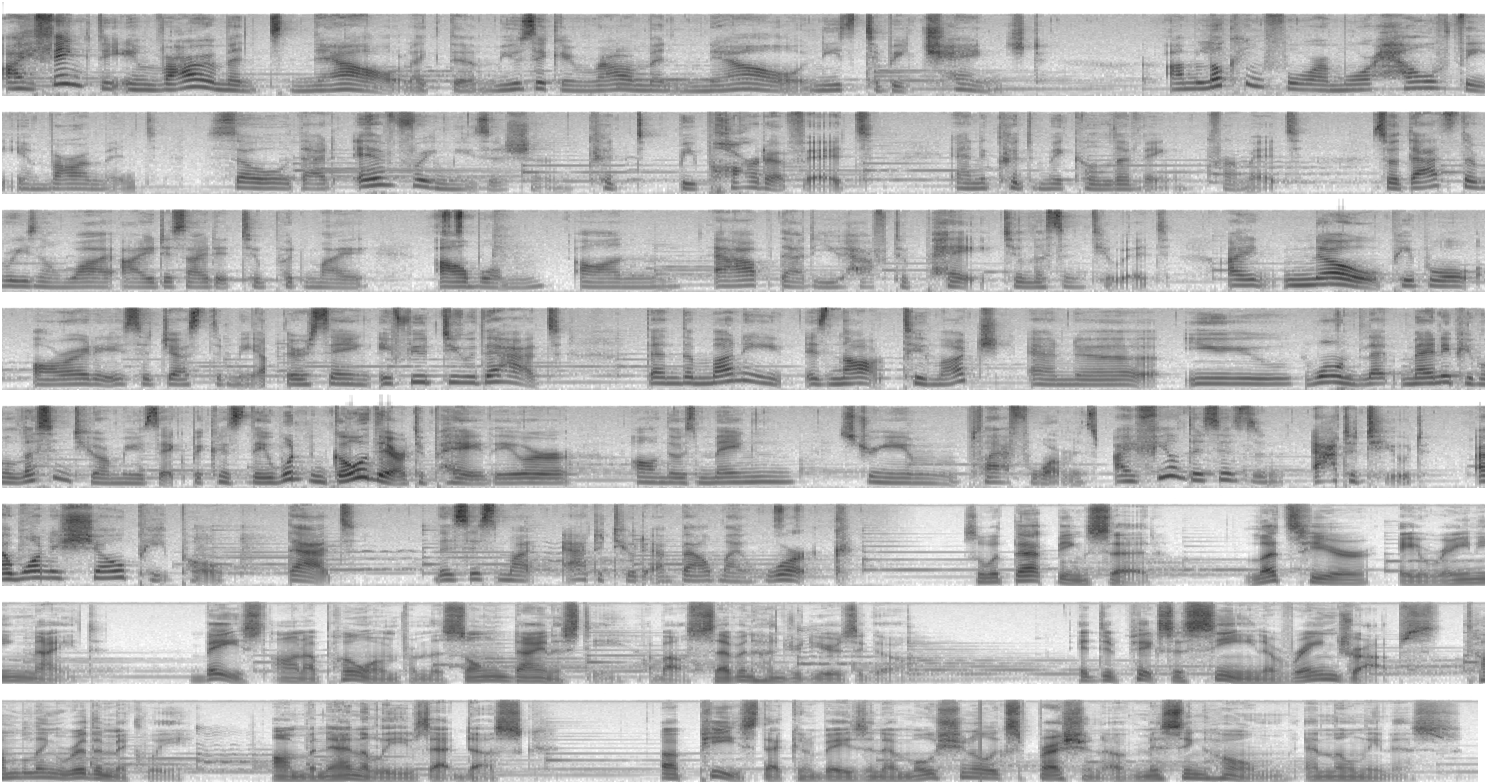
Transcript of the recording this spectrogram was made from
I think the environment now like the music environment now needs to be changed. I'm looking for a more healthy environment so that every musician could be part of it and could make a living from it so that's the reason why I decided to put my album on app that you have to pay to listen to it. I know people already suggested me. They're saying if you do that, then the money is not too much and uh, you won't let many people listen to your music because they wouldn't go there to pay. They were on those mainstream platforms. I feel this is an attitude. I want to show people that this is my attitude about my work. So, with that being said, Let's hear A Raining Night, based on a poem from the Song Dynasty about 700 years ago. It depicts a scene of raindrops tumbling rhythmically on banana leaves at dusk, a piece that conveys an emotional expression of missing home and loneliness.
